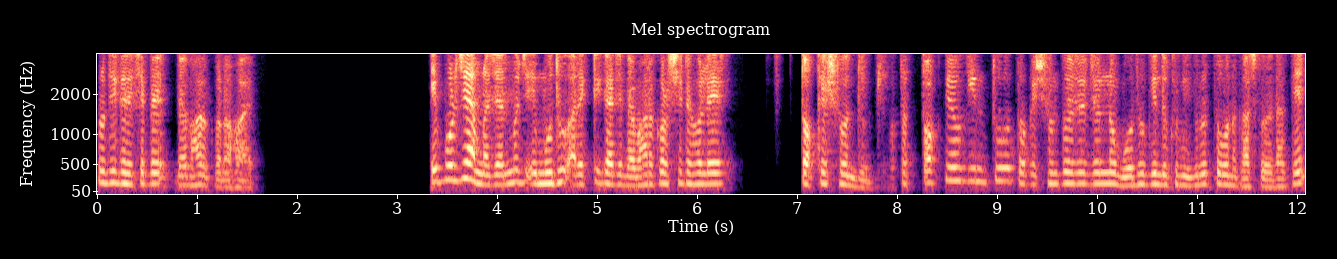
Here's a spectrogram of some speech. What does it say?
প্রতিকার হিসেবে ব্যবহার করা হয়। এ পর্যায়ে আমরা জানব যে মধু আরেকটি কাজে ব্যবহার করে সেটা হলে ত্বকের সৌন্দর্য। অর্থাৎ ত্বকেও কিন্তু, ত্বকের সৌন্দর্যের জন্য মধু কিন্তু খুবই গুরুত্বপূর্ণ কাজ করে থাকে।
